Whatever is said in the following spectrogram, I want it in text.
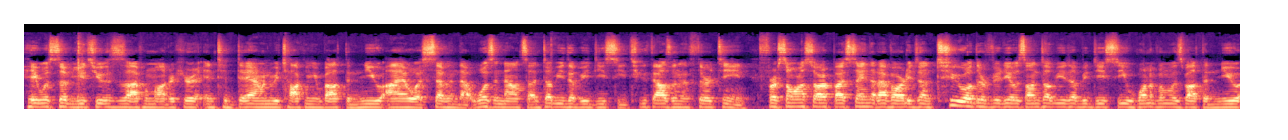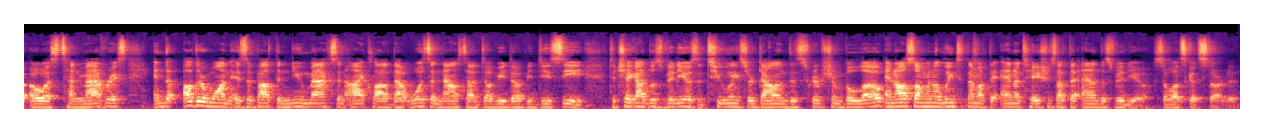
Hey, what's up YouTube? This is iFonemodder here, and today I'm going to be talking about the new iOS 7 that was announced at WWDC 2013. First, I want to start by saying that I've already done two other videos on WWDC. One of them was about the new OS 10 Mavericks, and the other one is about the new Macs and iCloud that was announced at WWDC. To check out those videos, the two links are down in the description below, and also I'm going to link to them at the annotations at the end of this video. So let's get started.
